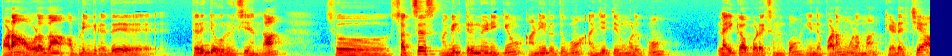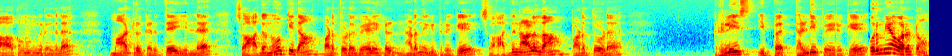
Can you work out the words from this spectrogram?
படம் அவ்வளோதான் அப்படிங்கிறது தெரிஞ்ச ஒரு விஷயந்தான் ஸோ சக்ஸஸ் மகிழ் திருமேனிக்கும் அனிருத்துக்கும் அஜித் இவங்களுக்கும் லைக்கா ப்ரொடக்ஷனுக்கும் இந்த படம் மூலமாக கிடைச்சே ஆகணுங்கிறதுல மாற்று கருத்தே இல்லை. ஸோ அதை நோக்கி தான் படத்தோட வேலைகள் நடந்துக்கிட்டு இருக்குது ஸோ அதனால தான் படத்தோட ரிலீஸ் இப்போ தள்ளி போயிருக்கு. பொறுமையாக வரட்டும்.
